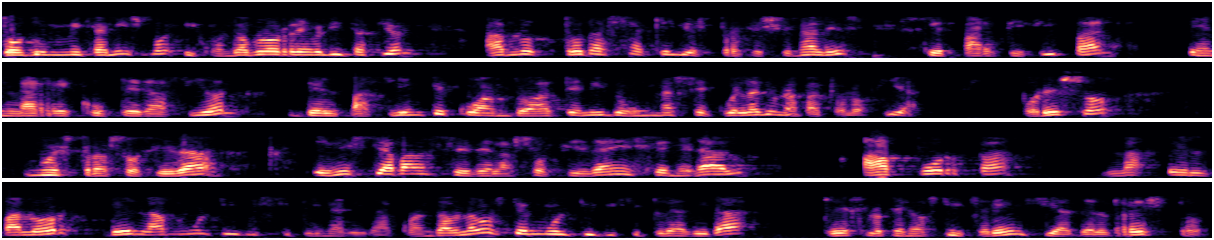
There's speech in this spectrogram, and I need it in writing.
todo un mecanismo y cuando hablo rehabilitación hablo todos aquellos profesionales que participan en la recuperación del paciente cuando ha tenido una secuela de una patología. Por eso nuestra sociedad en este avance de la sociedad en general aporta el valor de la multidisciplinaridad. Cuando hablamos de multidisciplinaridad, que es lo que nos diferencia del resto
